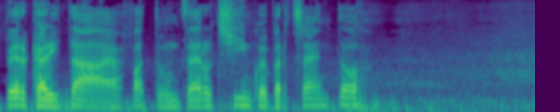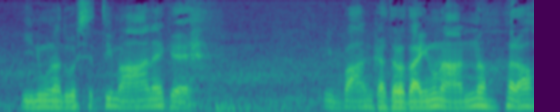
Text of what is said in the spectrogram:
Per carità, ha fatto un 0,5% in una o due settimane che in banca te lo dai in un anno, però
